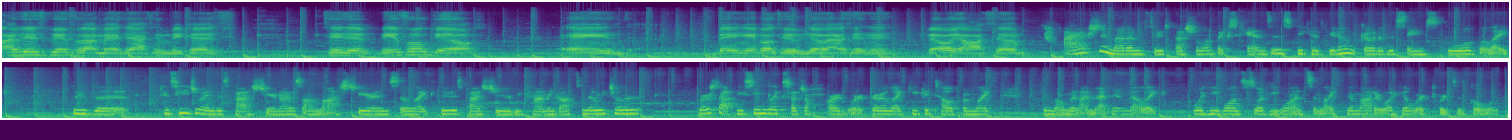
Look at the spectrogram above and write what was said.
I'm just grateful I met Jackson because she's a beautiful girl and being able to know Jackson is very awesome. I actually met him through Special Olympics Kansas because we don't go to the same school, but like through the because he joined this past year and I was on last year, and so like through this past year we kind of got to know each other. First off, he seems like such a hard worker. Like you could tell from like the moment I met him that like what he wants is what he wants, and like no matter what, he'll work towards his goal.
